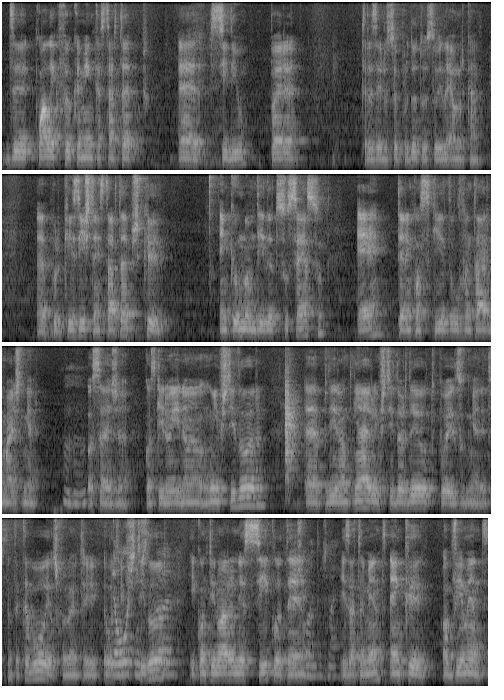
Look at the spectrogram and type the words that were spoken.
de qual é que foi o caminho que a startup decidiu para trazer o seu produto ou a sua ideia ao mercado. Uh, porque existem startups que, em que uma medida de sucesso é terem conseguido levantar mais dinheiro. Uhum. Ou seja, conseguiram ir a um investidor, uh, pediram dinheiro, o investidor deu, depois o dinheiro entretanto acabou, eles foram entre a outro, investidor, investidor, e continuaram nesse ciclo até. Contas, é? Exatamente, em que, obviamente,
